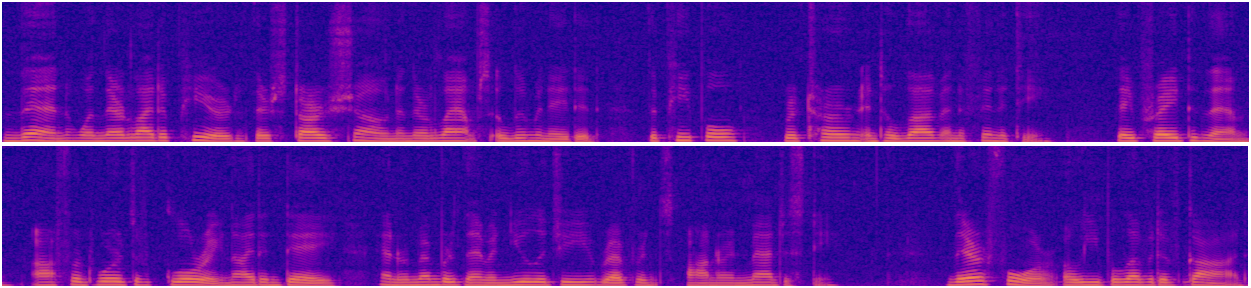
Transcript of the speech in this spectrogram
Then, when their light appeared, their stars shone, and their lamps illuminated, the people returned into love and affinity. They prayed to them, offered words of glory night and day, and remembered them in eulogy, reverence, honor, and majesty. Therefore, O ye beloved of God,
